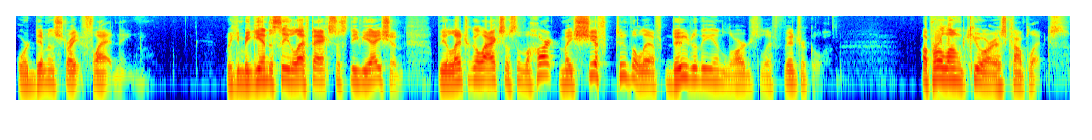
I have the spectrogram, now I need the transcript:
or demonstrate flattening. We can begin to see left axis deviation. The electrical axis of the heart may shift to the left due to the enlarged left ventricle. A prolonged QRS complex.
